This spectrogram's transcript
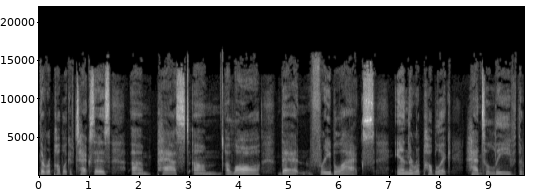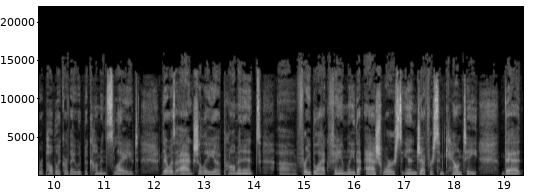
the Republic of Texas um, passed um, a law that free blacks in the Republic had to leave the Republic or they would become enslaved. There was actually a prominent uh, free black family, the Ashworths in Jefferson County, that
